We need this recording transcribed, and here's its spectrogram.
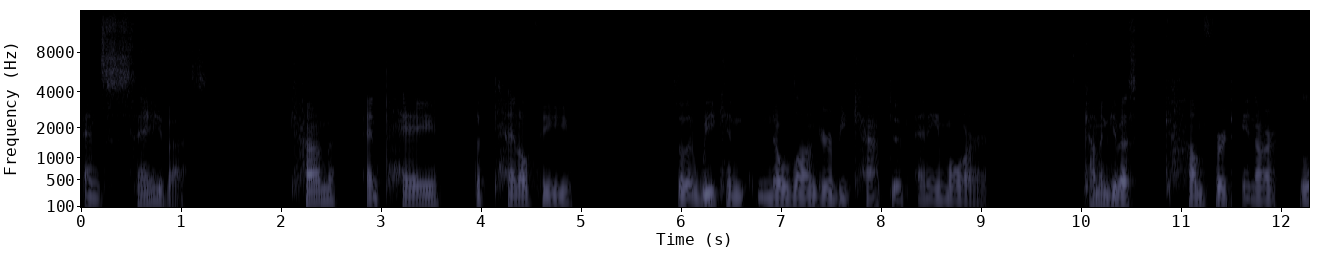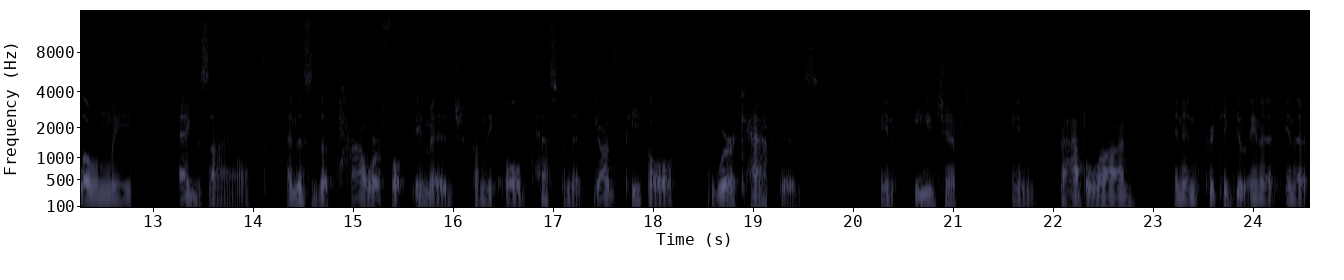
and save us. Come and pay the penalty so that we can no longer be captive anymore. Come and give us comfort in our lonely exile. And this is a powerful image from the Old Testament. God's people were captives in Egypt, in Babylon, and in particular in a in a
